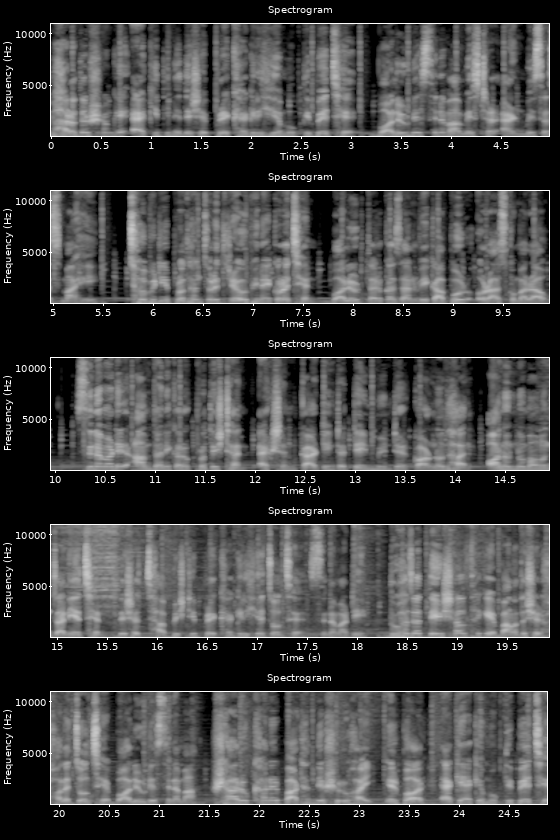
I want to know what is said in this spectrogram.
ভারতের সঙ্গে একই দিনে দেশে প্রেক্ষাগৃহে মুক্তি পেয়েছে বলিউডের cinema Mr and Mrs Mahi. ছবিটির প্রধান চরিত্রে অভিনয় করেছেন বলিউড তারকা জাহ্নবী কাপুর ও রাজকুমার রাও। সিনেমাটির আমদানিকারক প্রতিষ্ঠান অ্যাকশন কার্ট এন্টারটেইনমেন্টের কর্ণধার অনন্য মামুন জানিয়েছেন, দেশের ছাব্বিশটি প্রেক্ষাগৃহে চলছে সিনেমাটি। দু সাল থেকে বাংলাদেশের হলে চলছে বলিউডের সিনেমা। শাহরুখ খানের পাঠান দিয়ে শুরু হয়। এরপর একে একে মুক্তি পেয়েছে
